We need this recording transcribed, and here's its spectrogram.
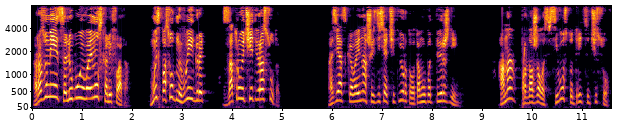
Разумеется, любую войну с халифатом мы способны выиграть за трое-четверо суток. Азиатская война 64-го тому подтверждение. Она продолжалась всего 130 часов.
